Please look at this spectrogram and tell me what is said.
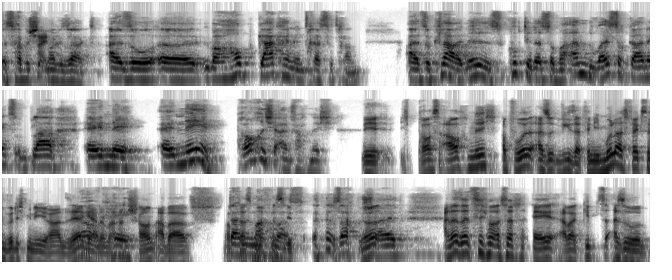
Das habe ich Nein. immer gesagt. Also äh, überhaupt gar kein Interesse dran. Also klar, ne, guck dir das doch mal an, du weißt doch gar nichts und bla. Ey, nee, ey, nee, brauche ich einfach nicht. Nee, ich brauche es auch nicht. Obwohl, also wie gesagt, wenn die Mullahs wechseln, würde ich mir den Iran sehr ja, gerne okay. mal anschauen. Aber ob Dann das mal passiert. Sag Bescheid. Ja. Andererseits ich mal gesagt, ey, aber gibt's also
